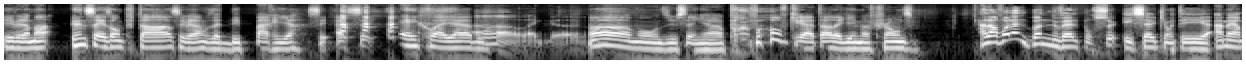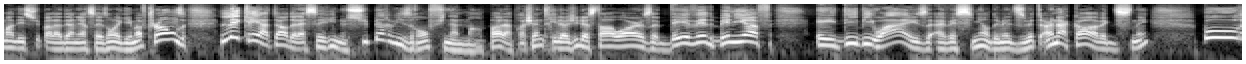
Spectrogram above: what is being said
et vraiment une saison plus tard, c'est vraiment vous êtes des parias. C'est assez incroyable. Oh my god. Oh mon Dieu Seigneur, pauvre créateur de Game of Thrones. Alors voilà une bonne nouvelle pour ceux et celles qui ont été amèrement déçus par la dernière saison de Game of Thrones. Les créateurs de la série ne superviseront finalement pas la prochaine trilogie de Star Wars. David Benioff et D.B. Wise avaient signé en 2018 un accord avec Disney pour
